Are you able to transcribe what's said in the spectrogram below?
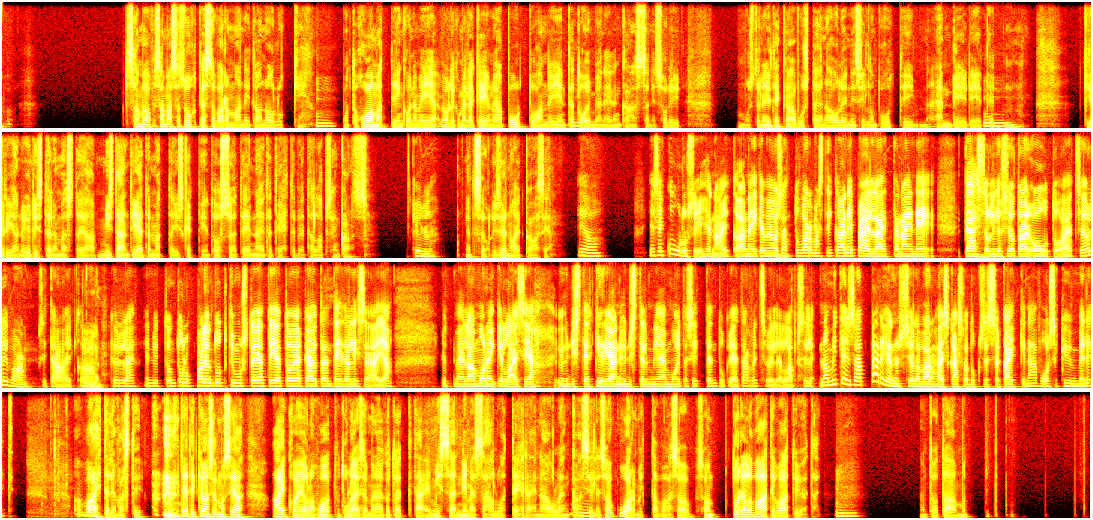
sama, samassa suhteessa varmaan niitä on ollutkin. Mm. Mutta huomattiinko ne, oliko meillä keinoja puuttua niihin tai mm. toimia niiden kanssa, niin se oli, muistelen itse avustajana oli, niin silloin puhuttiin MBD, mm kirjan yhdistelmästä ja mistään tietämättä iskettiin tuossa ja tein näitä tehtäviä lapsen kanssa. Kyllä. Että se oli sen aikaa se. Joo. Ja se kuului siihen aikaan, eikä me mm. osattu varmastikaan epäillä, että näin ne, tässä mm. oli jos jotain outoa. Että se oli vaan sitä aikaa. Kyllä. Kyllä. Ja nyt on tullut paljon tutkimusta ja tietoa ja käytänteitä lisää ja nyt meillä on monenkinlaisia yhdistel, kirjainyhdistelmiä ja muita sitten tukea tarvitseville lapsille. No miten sä oot pärjännyt siellä varhaiskasvatuksessa kaikki nämä vuosikymmenet? Vaihtelevasti. Tietenkin on semmoisia aikoja, jolloin tulee semmoinen, että tätä ei missään nimessä halua tehdä enää ollenkaan. Mm. Sille se on kuormittavaa, se on, se on todella vaativaa työtä. Mm. No, tota, mut,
